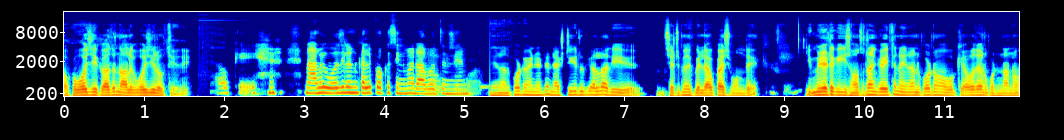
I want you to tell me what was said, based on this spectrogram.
ఒక ఓజీ కాదు నాలుగు ఓజీలు అవుతాయి అది. ఓకే. నాలుగు రోజులను కలిపి ఒక సినిమా రాబోతుంది అని నేను అనుకోవడం ఏంటంటే నెక్స్ట్ ఇయర్ కల్లా అది సెట్ మీదకి వెళ్ళే అవకాశం ఉంది. ఇమీడియట్గా ఈ సంవత్సరానికి అయితే నేను అనుకోవడం ఓకే అవ్వదు అనుకుంటున్నాను.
